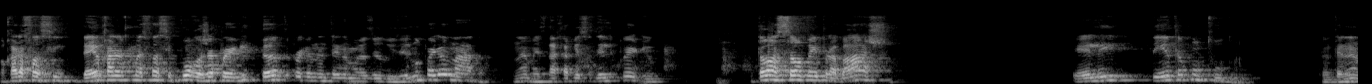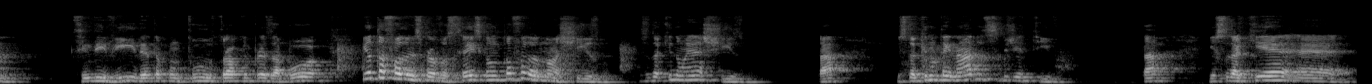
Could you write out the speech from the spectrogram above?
o cara falou assim, daí o cara começa a falar assim, porra, eu já perdi tanto porque eu não entrei na Magazine Luiza. Ele não perdeu nada, né? Mas na cabeça dele ele perdeu. Então a ação vem para baixo, ele entra com tudo. Tá entendendo? Se endivida, entra com tudo, troca empresa boa. E eu tô falando isso para vocês que eu não tô falando no achismo. Isso daqui não é achismo, tá? Isso daqui não tem nada de subjetivo, tá? Isso daqui é é,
